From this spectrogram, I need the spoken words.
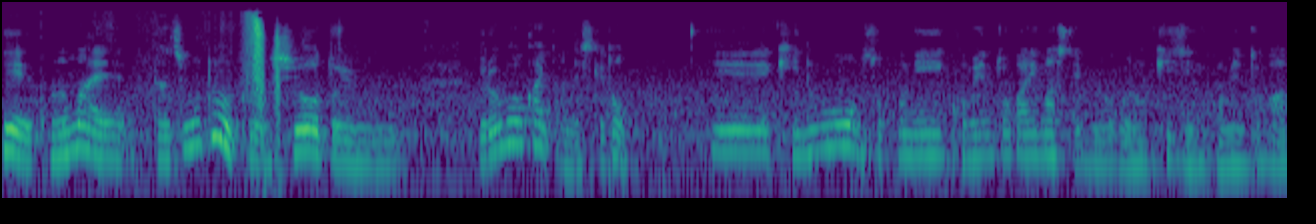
でこの前ラジオトークをしようというブログを書いたんですけどで昨日そこにコメントがありましてブログの記事にコメントがあっ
